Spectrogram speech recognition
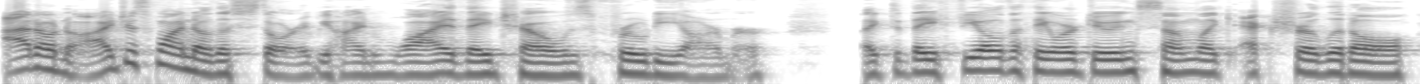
I don't know. I just want to know the story behind why they chose fruity armor. Like, did they feel that they were doing some like extra little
